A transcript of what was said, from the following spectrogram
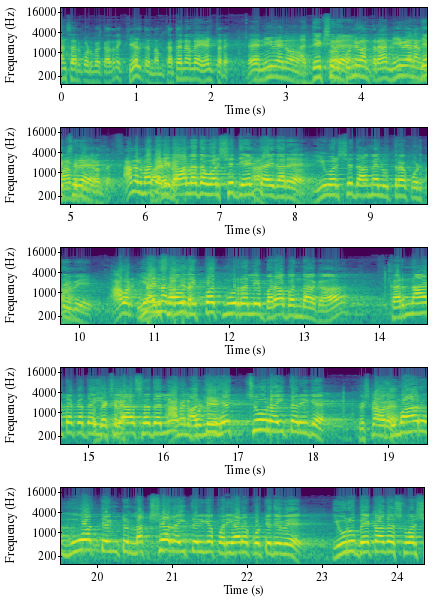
ಆನ್ಸರ್ ಕೊಡ್ಬೇಕಾದ್ರೆ ಕೇಳ್ತಾರೆ ನಮ್ ಕಥೆನೆಲ್ಲ ಹೇಳ್ತಾರೆ. ಏ ನೀವೇನು ಅಧ್ಯಕ್ಷರೇ. ಪುಣ್ಯವಂತರ? ನೀವೇನು ಅಂತ ಆಮೇಲೆ ಮಾತಾಡಿ ಕಾಲದ ವರ್ಷದ ಹೇಳ್ತಾ ಇದ್ದಾರೆ ಈ ವರ್ಷದ ಆಮೇಲೆ ಉತ್ತರ ಕೊಡ್ತೀವಿ. ಎರಡ್ ಸಾವಿರದ. ಇಪ್ಪತ್ತ್ ಮೂರರಲ್ಲಿ ಬರ ಬಂದಾಗ ಕರ್ನಾಟಕದ ಇತಿಹಾಸದಲ್ಲಿ ಅತಿ ಹೆಚ್ಚು ರೈತರಿಗೆ ಕೃಷ್ಣ ಅವರೇ. ಸುಮಾರು ಮೂವತ್ತೆಂಟು ಲಕ್ಷ ರೈತರಿಗೆ ಪರಿಹಾರ ಕೊಟ್ಟಿದ್ದೀವಿ. ಇವರು ಬೇಕಾದಷ್ಟು ವರ್ಷ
